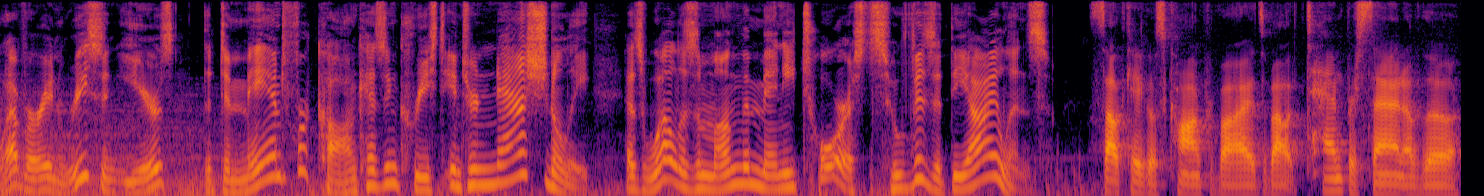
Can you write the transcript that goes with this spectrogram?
However, in recent years, the demand for conch has increased internationally, as well as among the many tourists who visit the islands. South Caicos conch provides about 10% of the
